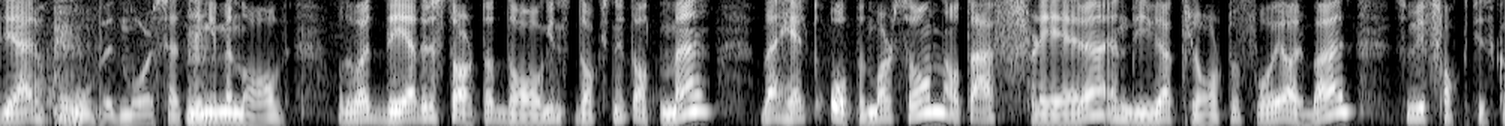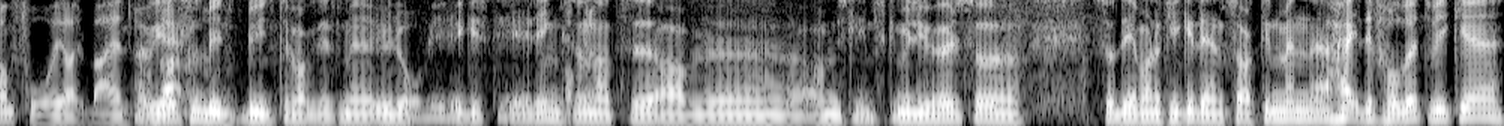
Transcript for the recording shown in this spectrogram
det er hovedmålsettingen med Nav. Og Det var det dere starta dagens Dagsnytt 18 med. Det er helt åpenbart sånn at det er flere enn de vi har klart å få i arbeid, som vi faktisk kan få i arbeid. Ja, vi begynte, begynte, faktisk med ulovlig registrering sånn at, eh, av, eh, av, muslimske miljøer, så, så, det var nok ikke den saken. Men Heidi Follet, hvilke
